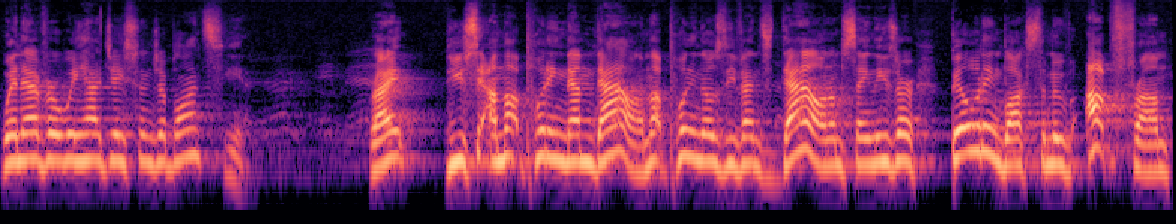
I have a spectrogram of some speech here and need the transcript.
whenever we had Jason Jablonski in. Right? Do you see? I'm not putting them down. I'm not putting those events down. I'm saying these are building blocks to move up from,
